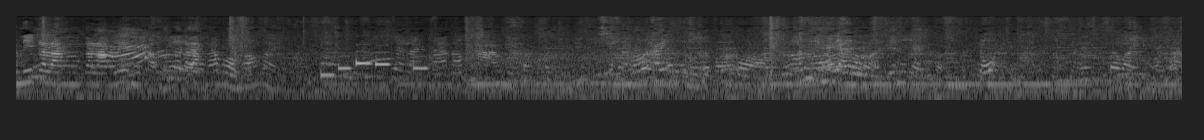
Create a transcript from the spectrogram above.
นนี้กำลังกำลังเล่นค่ะเพื่ออะไรคะบอกน้องหน่อยเพื่ออะไรคะน้องหาน้องไออุ่นก่อนให้ยายหน่อยเล่นให้ยายก่อนโต๊ะสวัสดีค่ะ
